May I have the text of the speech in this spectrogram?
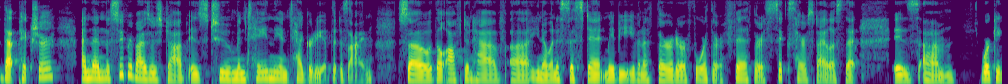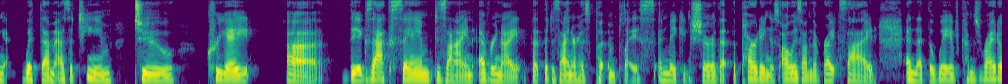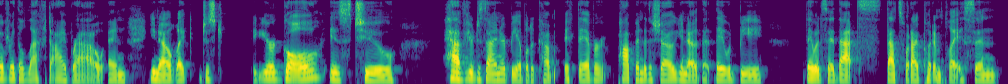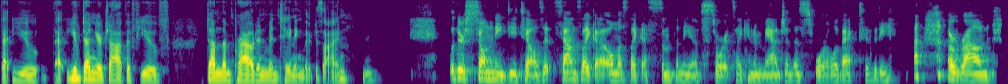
that picture. And then the supervisor's job is to maintain the integrity of the design. So they'll often have uh, you know an assistant maybe even a third or a fourth or a fifth or a sixth hairstylist that is um, working with them as a team to create uh, the exact same design every night that the designer has put in place and making sure that the parting is always on the right side and that the wave comes right over the left eyebrow and you know like just your goal is to have your designer be able to come if they ever pop into the show you know that they would be they would say that's that's what i put in place and that you that you've done your job if you've done them proud in maintaining their design. Hmm well, there's so many details. It sounds like a, almost like a symphony of sorts. I can imagine the swirl of activity around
